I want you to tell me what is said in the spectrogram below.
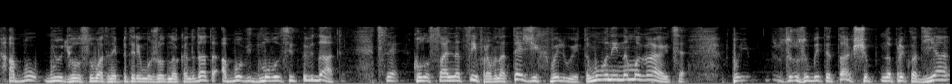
або будуть голосувати не підтримують жодного кандидата, або відмовилися відповідати. Це колосальна цифра. Вона теж їх хвилює. Тому вони намагаються зробити так, щоб, наприклад, я,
